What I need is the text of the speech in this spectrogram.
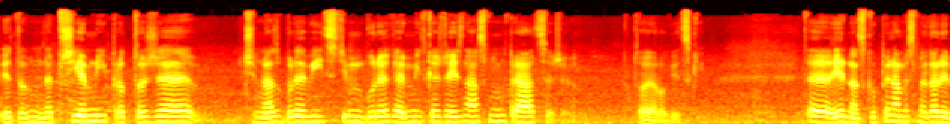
je to nepříjemný, protože čím nás bude víc, tím bude mít každý z nás méně práce, že To je logický. To je jedna skupina, my jsme tady,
